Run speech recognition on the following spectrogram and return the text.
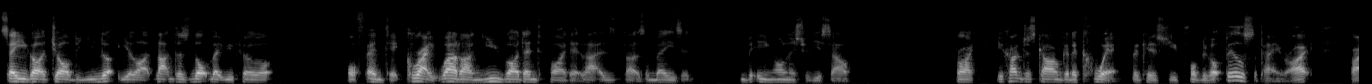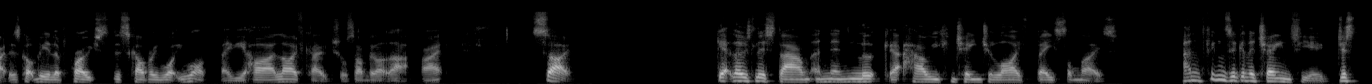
say you got a job and you look, you're like, that does not make me feel authentic. Great, well done. You've identified it. That is that's amazing. Being honest with yourself. Right. You can't just go, I'm gonna quit because you've probably got bills to pay, right? Right. There's got to be an approach to discovering what you want. Maybe you hire a life coach or something like that, right? So get those lists down and then look at how you can change your life based on those. And things are going to change for you. Just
